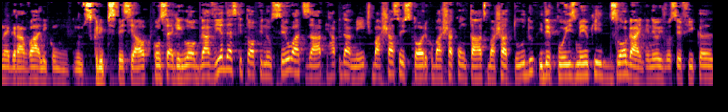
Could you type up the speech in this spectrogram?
né, gravar ali com um script especial, consegue logar via desktop no seu WhatsApp rapidamente, baixar seu histórico, baixar contatos, baixar tudo, e depois meio que deslogar, entendeu? E você fica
